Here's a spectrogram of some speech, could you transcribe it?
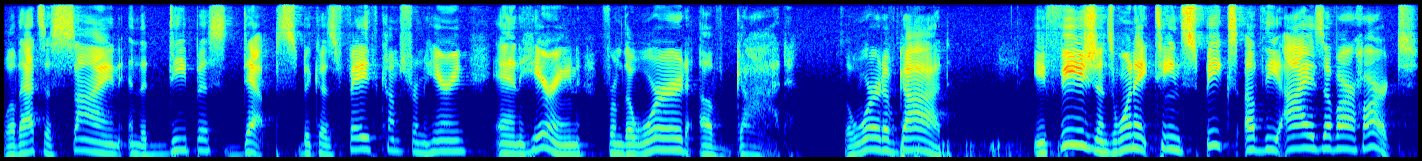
Well, that's a sign in the deepest depths because faith comes from hearing and hearing from the word of God. The word of God. Ephesians 1:18 speaks of the eyes of our heart.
